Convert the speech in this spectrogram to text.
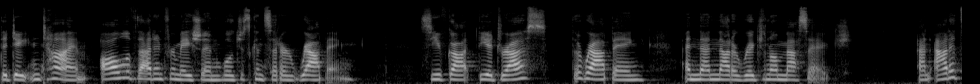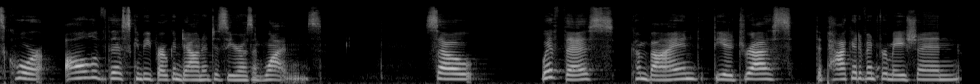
The date and time. All of that information we'll just consider wrapping. So, you've got the address, the wrapping, and then that original message. And at its core, all of this can be broken down into zeros and ones. So, with this combined, the address, the packet of information,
